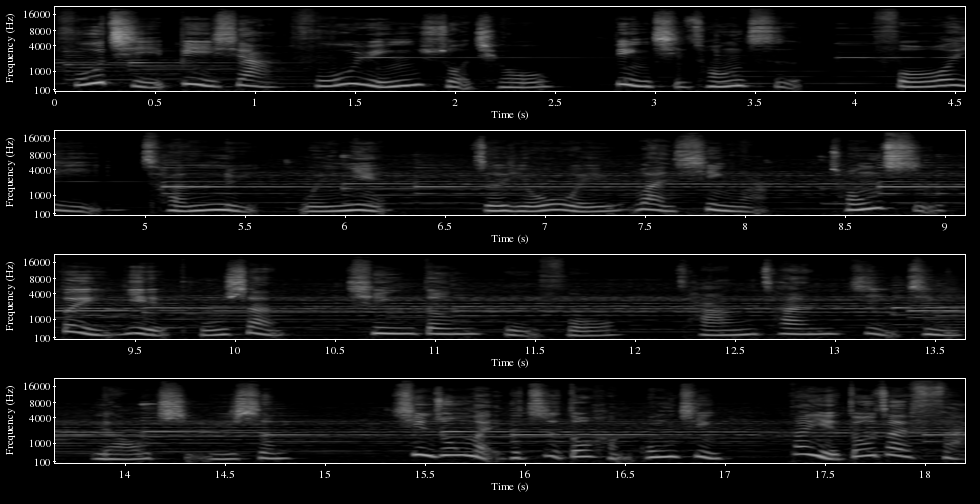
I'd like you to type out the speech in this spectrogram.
扶起陛下浮云所求，并起从此佛以臣女为念，则犹为万幸耳。”从此备业菩善，青灯古佛，常参寂静，了此余生。信中每个字都很恭敬，但也都在反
